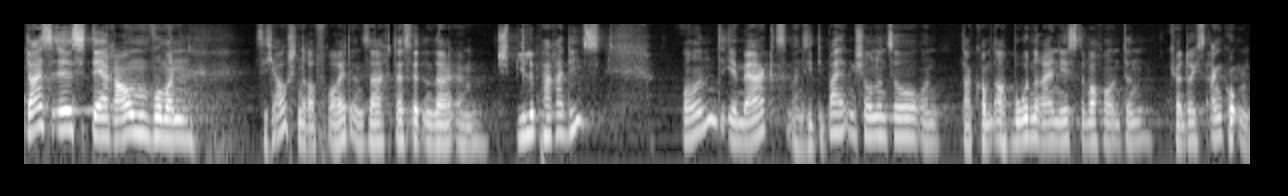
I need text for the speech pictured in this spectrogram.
Das ist der Raum, wo man sich auch schon drauf freut und sagt, das wird unser ähm, Spieleparadies. Und ihr merkt, man sieht die Balken schon und so und da kommt auch Boden rein nächste Woche und dann könnt ihr euch es angucken.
